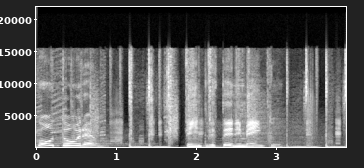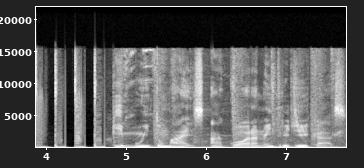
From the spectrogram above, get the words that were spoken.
Cultura. Entretenimento. e muito mais agora no Entre Dicas.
